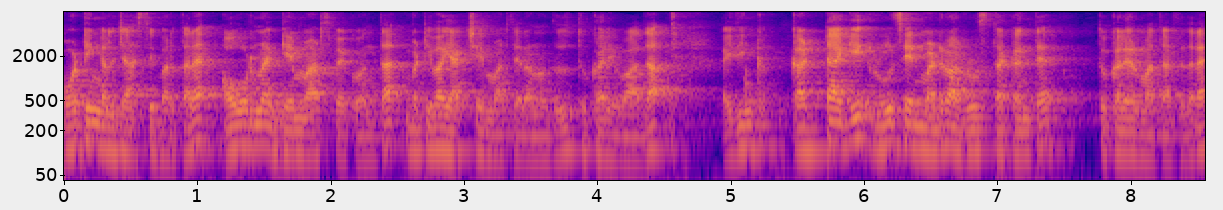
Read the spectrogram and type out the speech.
ವೋಟಿಂಗಲ್ಲಿ ಜಾಸ್ತಿ ಬರ್ತಾರೆ, ಅವ್ರನ್ನ ಗೇಮ್ ಮಾಡಿಸ್ಬೇಕು ಅಂತ. ಬಟ್ ಇವಾಗ ಯಾಕೆ ಚೇಂಜ್ ಮಾಡ್ತೀರಾ ಅನ್ನೋದು ತುಕಲಿ ವಾದ. ಐ ಥಿಂಕ್ ಕಟ್ಟಾಗಿ ರೂಲ್ಸ್ ಏನು ಮಾಡಿರೋ ಆ ರೂಲ್ಸ್ ತಕ್ಕಂತೆ ತುಕಲಿ ಅವ್ರು ಮಾತಾಡ್ತಿದ್ದಾರೆ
